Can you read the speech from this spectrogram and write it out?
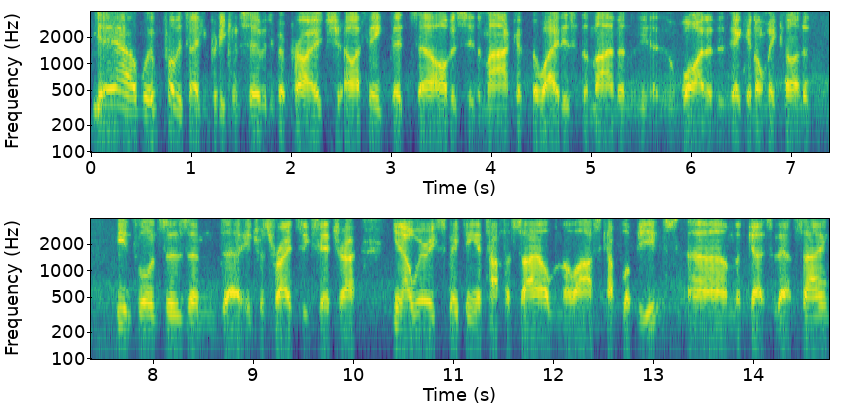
Yeah, we're probably taking a pretty conservative approach. I think that uh, obviously the market, the way it is at the moment, you know, the wider the economic kind of influences and uh, interest rates, etc. You know, we're expecting a tougher sale than the last couple of years. Um, that goes without saying.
